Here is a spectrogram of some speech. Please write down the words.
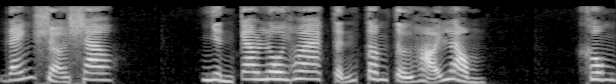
Đáng sợ sao? Nhìn cao lôi hoa tĩnh tâm tự hỏi lòng. Không,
